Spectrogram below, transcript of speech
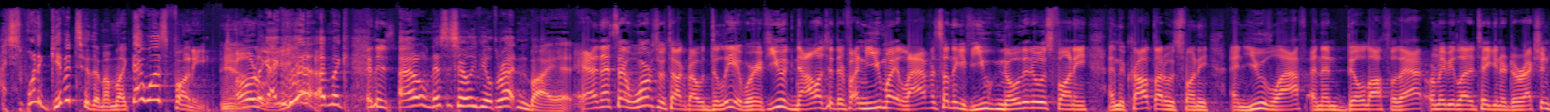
I just want to give it to them. I'm like that was funny. Yeah. Totally. Like, I, yeah. I'm like And I don't necessarily feel threatened by it. And that's that warmth we're talking about with D'Elia, where if you acknowledge that they're funny, you might laugh at something if you know that it was funny and the crowd thought it was funny and you laugh and then build off of that or maybe let it take you in a direction,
